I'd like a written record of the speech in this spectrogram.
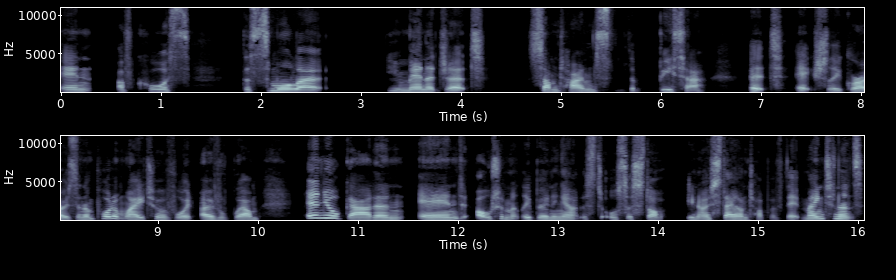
And of course, the smaller you manage it, sometimes the better it actually grows. An important way to avoid overwhelm in your garden and ultimately burning out is to also stop you know, stay on top of that maintenance.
